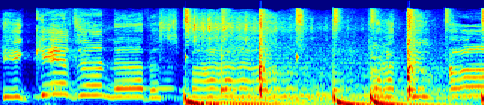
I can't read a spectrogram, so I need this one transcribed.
He gives another smile. Right to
